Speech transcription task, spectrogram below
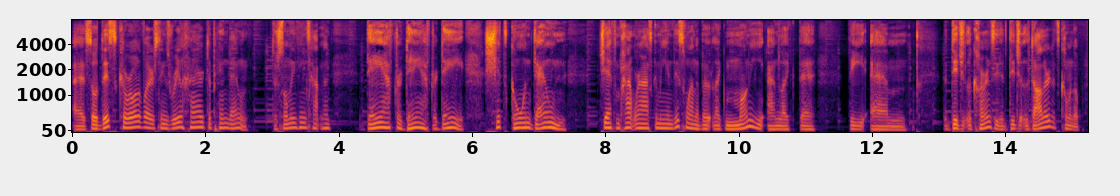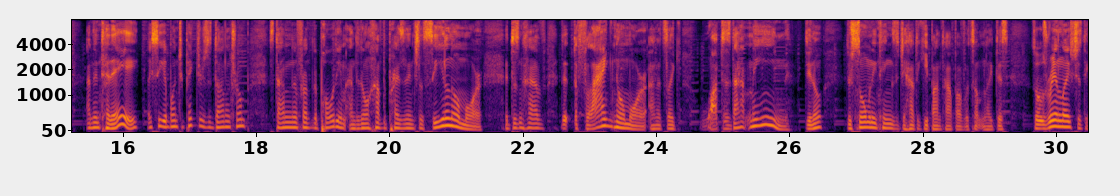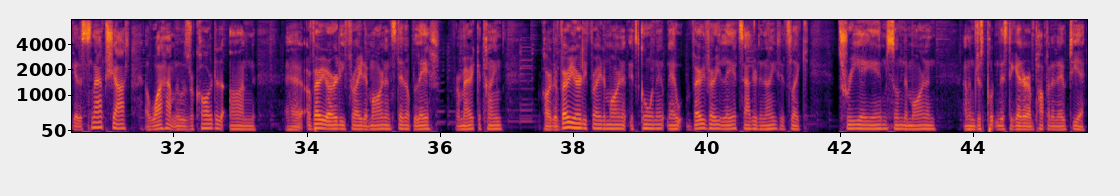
Uh, so this coronavirus thing's real hard to pin down. There's so many things happening day after day after day. Shit's going down. Jeff and Pat were asking me in this one about like money and like the the um the digital currency, the digital dollar that's coming up. And then today, I see a bunch of pictures of Donald Trump standing in front of the podium and they don't have the presidential seal no more. It doesn't have the, the flag no more. And it's like, what does that mean? Do you know? There's so many things that you have to keep on top of with something like this. So it was real nice just to get a snapshot of what happened. It was recorded on uh, a very early Friday morning, stayed up late for America time. Recorded a very early Friday morning. It's going out now very, very late Saturday night. It's like 3 a.m. Sunday morning, and I'm just putting this together and popping it out to you.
